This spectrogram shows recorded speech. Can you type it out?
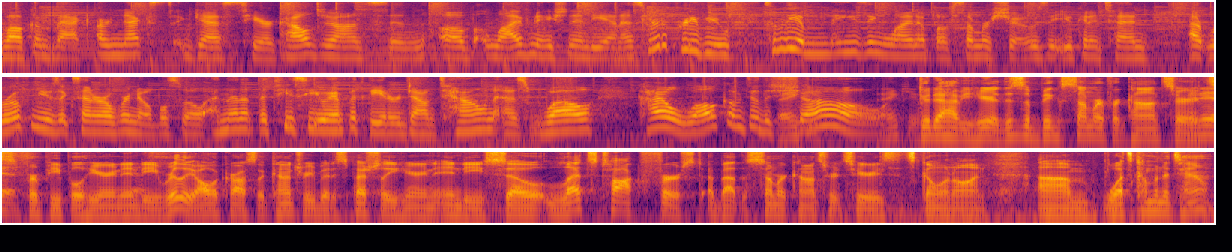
Welcome back. Our next guest here, Kyle Johnson of Live Nation Indiana, is here to preview some of the amazing lineup of summer shows that you can attend at Ruoff Music Center over in Noblesville and then at the TCU Amphitheater downtown as well. Kyle, welcome to the Thank show. You. Thank you. Good to have you here. This is a big summer for concerts for people here in Indy, yes. really all across the country, but especially here in Indy. So let's talk first about the summer concert series that's going on. Um, what's coming to town?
